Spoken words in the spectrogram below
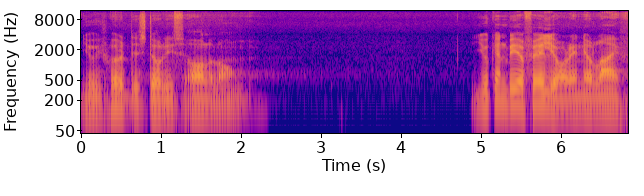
You've heard these stories all along. You can be a failure in your life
